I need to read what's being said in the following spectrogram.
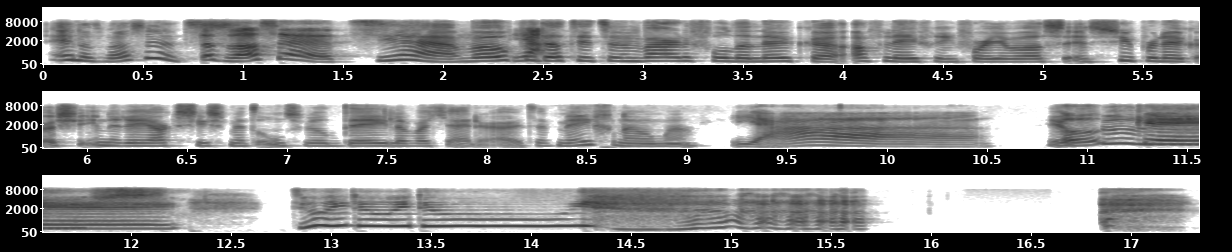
en dat was het. Dat was het. Ja, we hopen Ja. dat dit een waardevolle, leuke aflevering voor je was. En superleuk als je in de reacties met ons wilt delen wat jij eruit hebt meegenomen. Ja. Heel Oké. veel liefs. Doei, doei, doei.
